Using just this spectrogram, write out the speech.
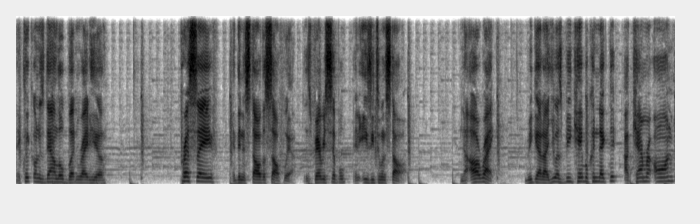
and click on this download button right here. Press save and then install the software. It's very simple and easy to install. Now, all right, we got our USB cable connected, our camera on,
